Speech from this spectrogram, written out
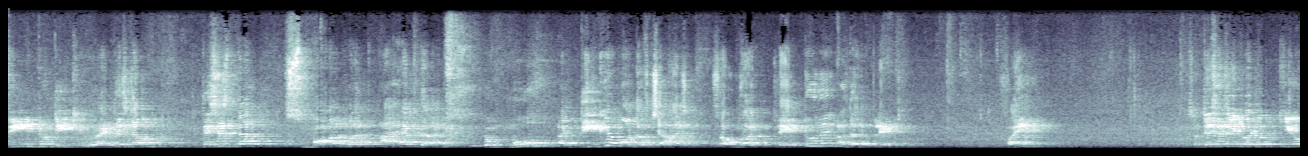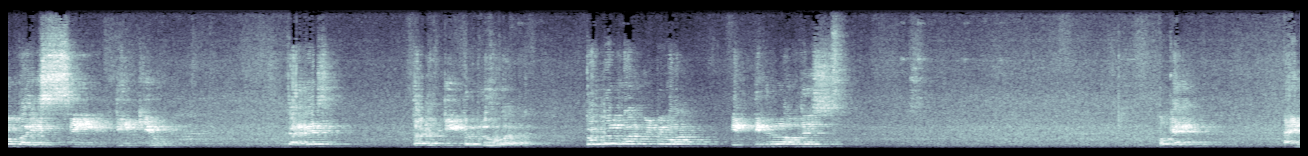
v into dq write this down. This is the small work i have done to move a dq amount of charge from one plate to the other plate. Fine so this is equal to q by c dq that is the dw work. Total work will be what? Integral of this. Okay? And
